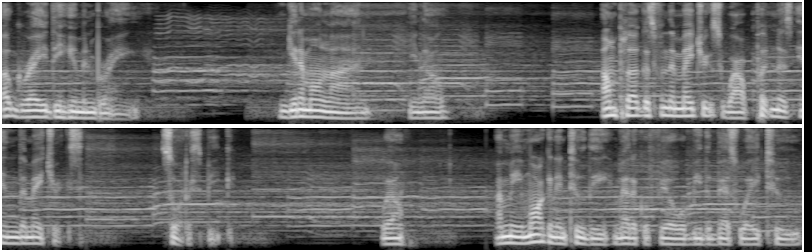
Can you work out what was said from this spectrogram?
upgrade the human brain, get him online, you know, unplug us from the matrix while putting us in the matrix, so to speak. Well, I mean, marketing to the medical field will be the best way to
